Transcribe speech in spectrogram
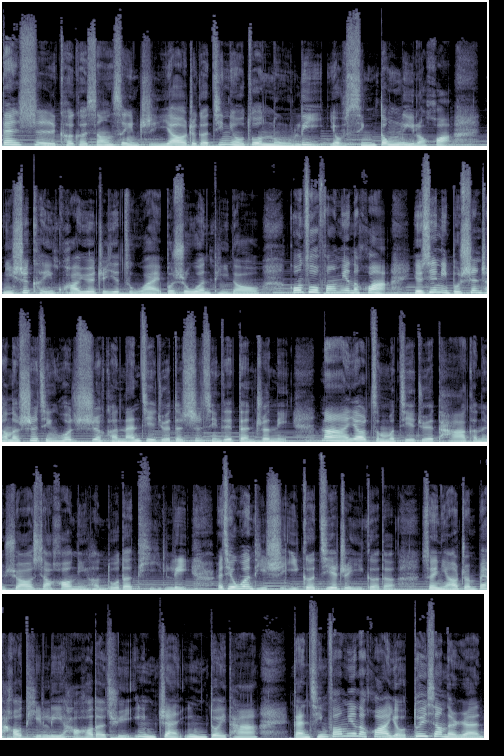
但是科科相信，只要这个金牛座努力有行动力的话，你是可以跨越这些阻碍，不是问题的哦。工作方面的话，有些你不擅长的事情，或者是很难解决的事情在等着你，那要怎么解决它，可能需要消耗你很多的体力，而且问题是一个接着一个的，所以你要准备好体力，好好的去应战。应对他。感情方面的话，有对象的人，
